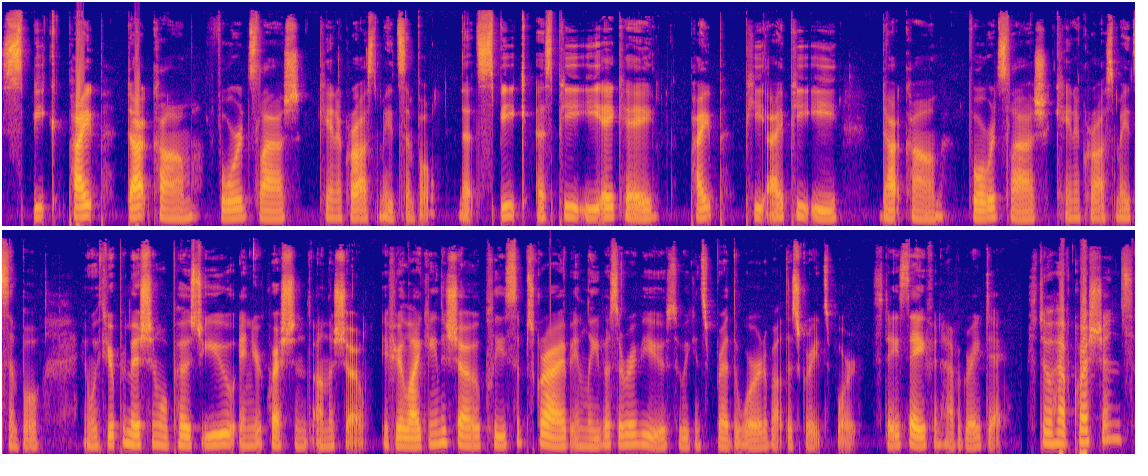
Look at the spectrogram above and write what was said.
speakpipe.com forward slash canicross made simple. That's speak, S P E A K, pipe, P I P E dot com forward slash canicross made simple and with your permission, we'll post you and your questions on the show. If you're liking the show, please subscribe and leave us a review so we can spread the word about this great sport. Stay safe and have a great day. Still have questions?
